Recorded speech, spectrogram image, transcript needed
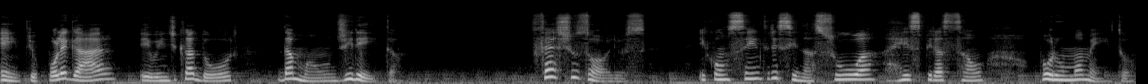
entre o polegar e o indicador da mão direita. Feche os olhos e concentre-se na sua respiração por um momento.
